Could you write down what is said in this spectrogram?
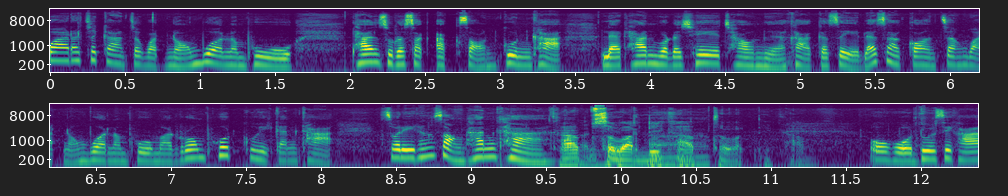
ว่าราชการจังหวัดหนองบัวลำพู ท่านสุรศักดิ์อักษรกุลค่ะ และท่านวรเชษฐ์ชาวเหนือค่ะเกษตรและสหกรณ์จังหวัดหนองบัวลำพูมาร่วมพูดคุยกันค่ะ สวัสดีทั้งสองท่านค่ะ ครับสสวัวัสสดีดีคครัรับบสวัสดีครับ โอ้โห ดูสิคะ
